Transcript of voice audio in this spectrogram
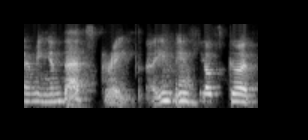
I mean, and that's great. It, Yeah. it feels good.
